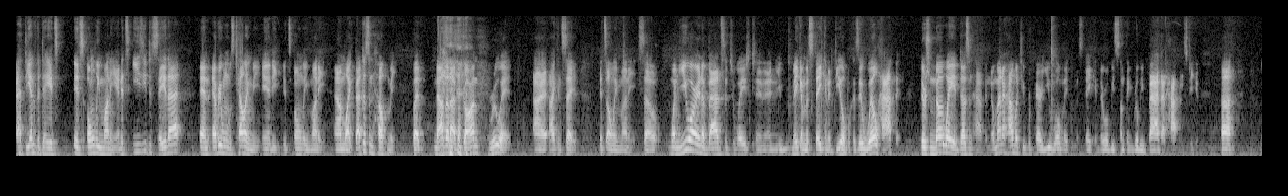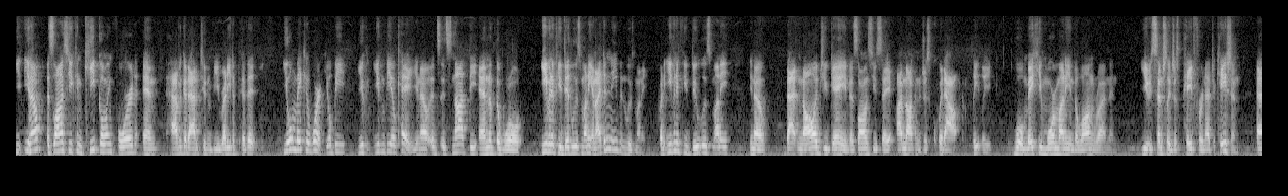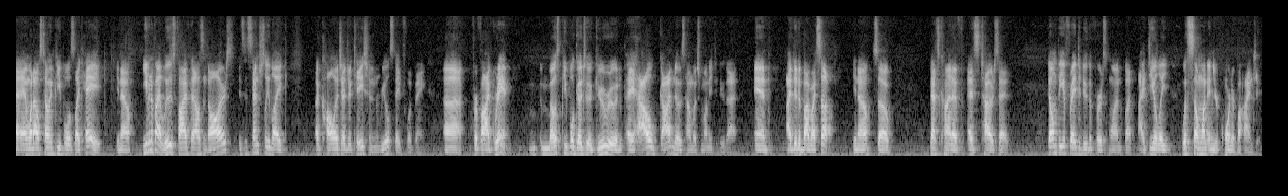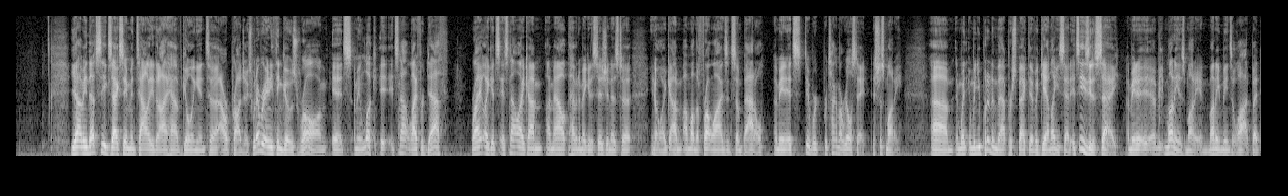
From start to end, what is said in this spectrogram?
at the end of the day, it's it's only money, and it's easy to say that and everyone was telling me, Andy, it's only money. And I'm like, that doesn't help me. But now that I've gone through it, I, I can say it's only money. So when you are in a bad situation and you make a mistake in a deal, because it will happen, there's no way it doesn't happen. No matter how much you prepare, you will make a mistake and there will be something really bad that happens to you. Uh, you, you know, as long as you can keep going forward and have a good attitude and be ready to pivot, you'll make it work. You'll be you you can be okay. You know, it's it's not the end of the world. Even if you did lose money, and I didn't even lose money, but even if you do lose money, you know, that knowledge you gained, as long as you say, I'm not going to just quit out completely, will make you more money in the long run. And you essentially just paid for an education. And what I was telling people is like, hey, you know, even if I lose $5,000, it's essentially like a college education in real estate flipping uh, for five grand most people go to a guru and pay how God knows how much money to do that. And I did it by myself, you know? So that's kind of, as Tyler said, don't be afraid to do the first one, but ideally with someone in your corner behind you. Yeah, I mean, that's the exact same mentality that I have going into our projects. Whenever anything goes wrong, it's, I mean, look, it, it's not life or death. right? Like it's it's not like I'm I'm out having to make a decision as to, you know, like I'm I'm on the front lines in some battle. I mean, it's dude, we're we're talking about real estate. It's just money. Um, and when and when you put it in that perspective, again, like you said, it's easy to say. I mean, it, I mean, money is money, and money means a lot. But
